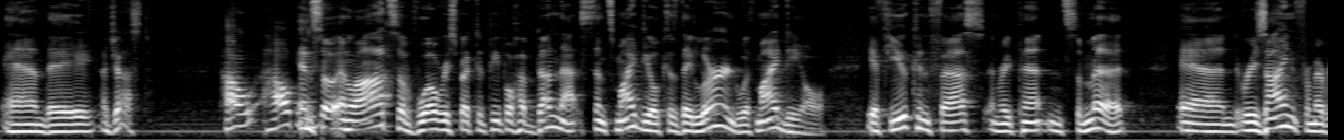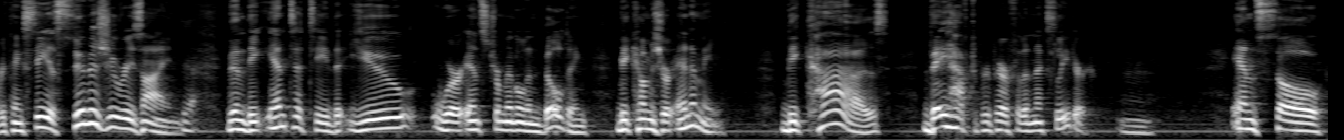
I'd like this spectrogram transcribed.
and they adjust. How how can, And so, and lots of well respected people have done that since my deal because they learned with my deal. If you confess and repent and submit and resign from everything, see, as soon as you resign, Yeah. then the entity that you were instrumental in building becomes your enemy because they have to prepare for the next leader. Mm. And so,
